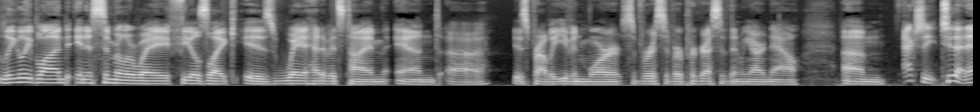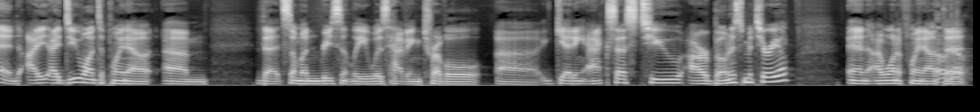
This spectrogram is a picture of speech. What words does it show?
Legally Blonde in a similar way feels like is way ahead of its time and uh, is probably even more subversive or progressive than we are now. Um, actually, to that end, I, I do want to point out um, that someone recently was having trouble uh, getting access to our bonus material. And I want to point out Oh, that no.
